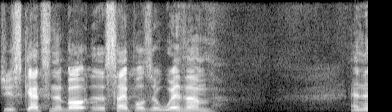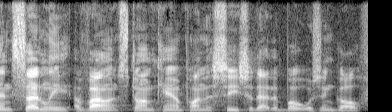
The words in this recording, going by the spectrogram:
Jesus gets in the boat, the disciples are with him. And then suddenly a violent storm came upon the sea so that the boat was engulfed.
